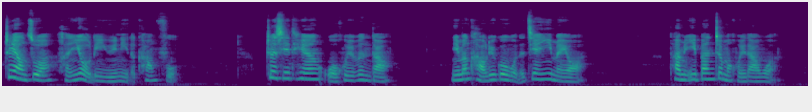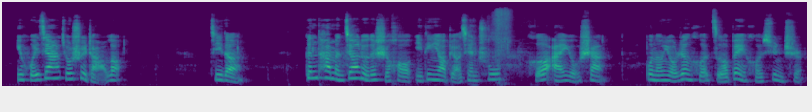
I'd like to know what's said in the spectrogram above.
这样做很有利于你的康复。”这些天我会问道：“你们考虑过我的建议没有？”啊他们一般这么回答我：“一回家就睡着了。”记得跟他们交流的时候，一定要表现出和蔼友善，不能有任何责备和训斥。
